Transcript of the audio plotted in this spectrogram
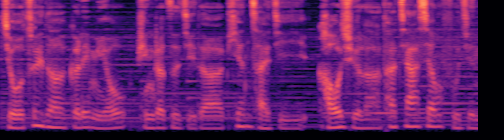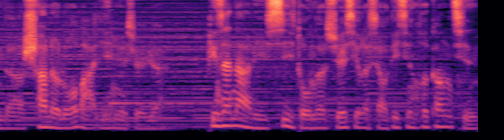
九岁的格雷米欧凭着自己的天才技艺，考取了他家乡附近的沙勒罗瓦音乐学院，并在那里系统地学习了小提琴和钢琴。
